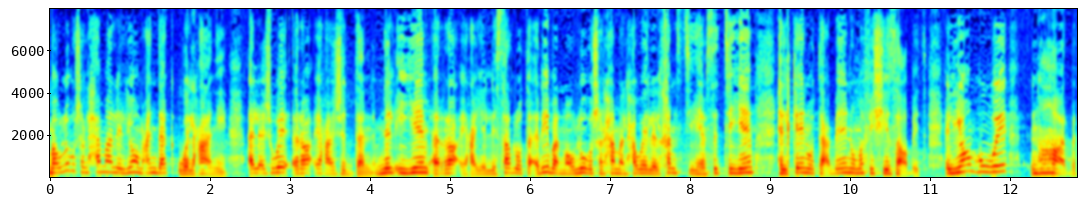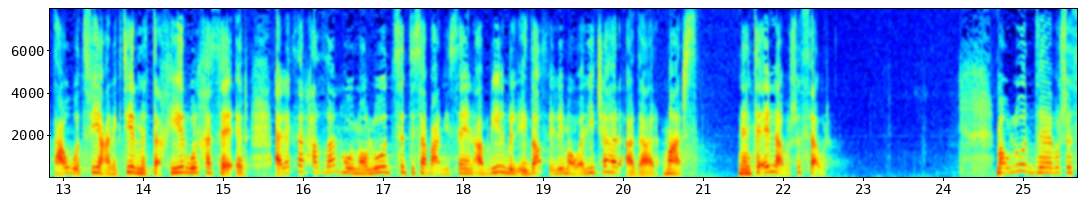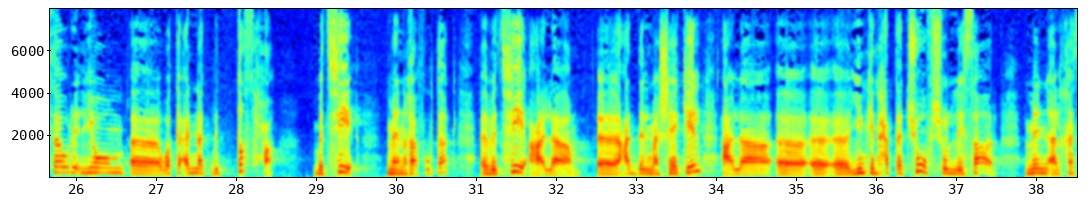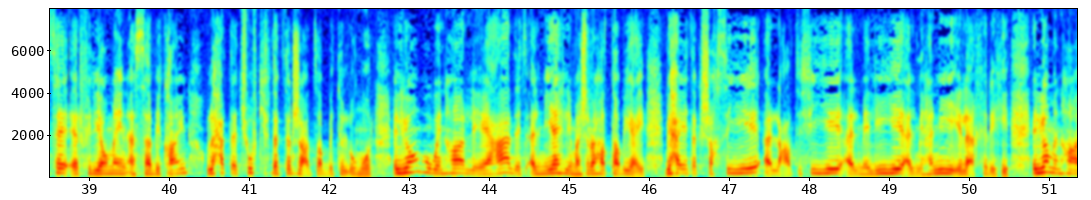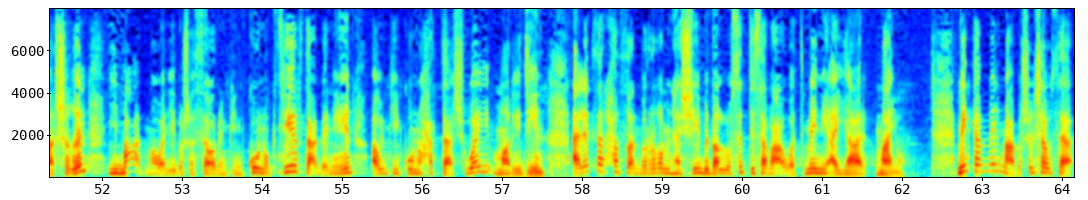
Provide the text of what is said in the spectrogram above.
مولود برج الحمل اليوم عندك ولعاني الأجواء رائعة جدا. من الأيام الرائعة يلي صار له تقريبا مولود برج الحمل حوالي الخمس أيام ست أيام هلكان وتعبان وما في شيء ظابط. اليوم هو نهار بتعوض فيه عن كثير من التأخير والخسائر. الأكثر حظا هو مولود 6 7 نيسان أبريل بالإضافة لمواليد شهر آذار مارس. ننتقل لبرج الثور. مولود برج الثور اليوم آه، وكأنك بتصحى بتفيق. من غفوتك بتفيق على عد المشاكل على آه، آه، آه، يمكن حتى تشوف شو اللي صار من الخسائر في اليومين السابقين ولحتى تشوف كيف بدك ترجع تظبط الأمور. اليوم هو نهار لإعادة المياه لمجراها الطبيعي بحياتك الشخصية العاطفية المالية المهنية إلى آخره. اليوم نهار شغل بعض مواليد برج الثور يمكن يكونوا كثير تعبانين أو يمكن يكونوا حتى شوي مريضين. الأكثر حظا بالرغم من هالشيء بضلوا 6 7 و8 أيار مايو. بنكمل مع برج الجوزاء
